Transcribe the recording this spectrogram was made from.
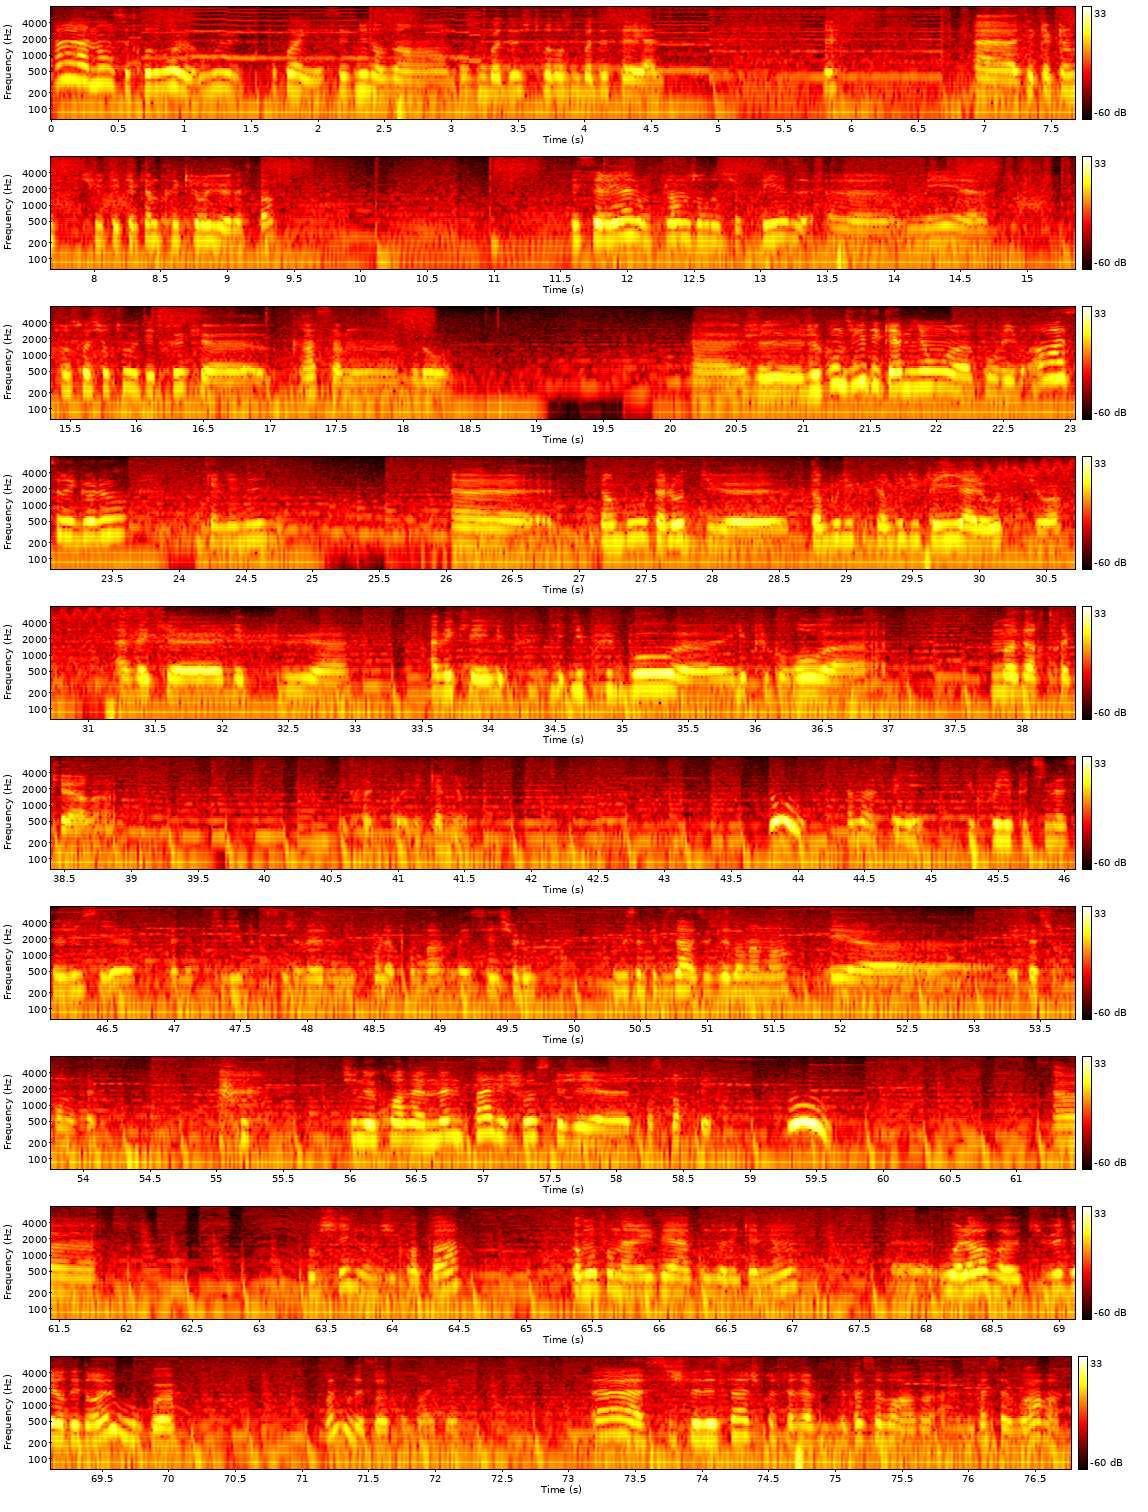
Ah non, c'est trop drôle. Oui, pourquoi? C'est venu dans un dans une boîte de, céréales. Euh, t'es quelqu'un, tu quelqu'un de très curieux, n'est-ce pas? Les céréales ont plein de genres de surprises, euh, mais je reçois surtout des trucs grâce à mon boulot. Euh, je, je conduis des camions euh, pour vivre. Oh, c'est rigolo Une camionneuse. Euh, d'un bout à l'autre du, euh, d'un bout du, bout du pays à l'autre, tu vois, avec les plus, avec les, les plus, les, plus beaux et les plus gros mother truckers, les trucks quoi, les camions. Ouh, ça va, ça y est. Du coup, les petits massagers, c'est la planète qui vibre. Si jamais le micro la prend pas, mais c'est chelou. Du coup, ça me fait bizarre parce que je l'ai dans la main et, euh, et ça surprend en fait. tu ne croirais même pas les choses que j'ai euh, transportées. Ouh euh... Bullshit, donc j'y crois pas. Comment t'en es arrivé à conduire des camions? Euh, Ou alors, tu veux dire des drogues ou quoi? Moi, demander ça, ça me paraît fait. Ah, si je faisais ça, je préférerais ne pas savoir. à ne pas savoir.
